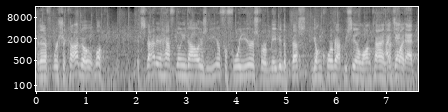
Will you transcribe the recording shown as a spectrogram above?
And then if we're Chicago, look, it's nine and a half million dollars a year for four years for maybe the best young quarterback we've seen in a long time. I get why- that.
